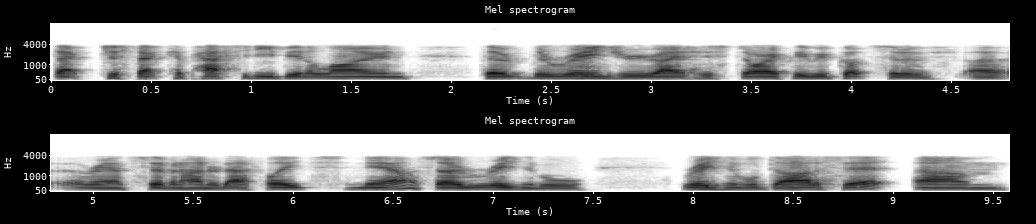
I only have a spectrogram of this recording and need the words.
that just that capacity bit alone, the the re-injury rate historically, we've got sort of uh, around 700 athletes now, so reasonable reasonable data set. Um,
